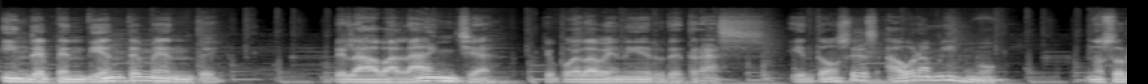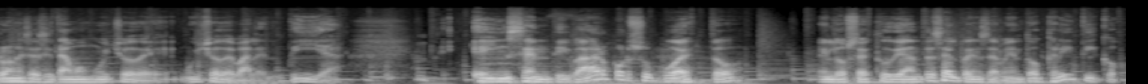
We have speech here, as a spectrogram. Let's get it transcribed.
independientemente de la avalancha que pueda venir detrás. Y entonces, ahora mismo, nosotros necesitamos mucho de, mucho de valentía e incentivar, por supuesto, en los estudiantes el pensamiento crítico,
